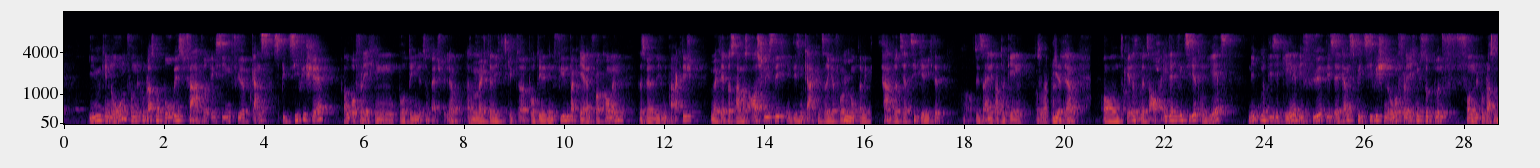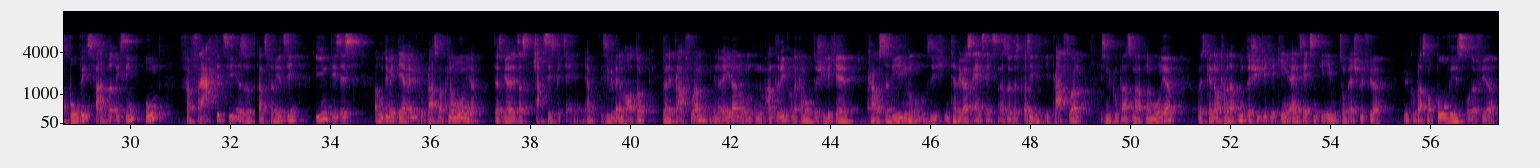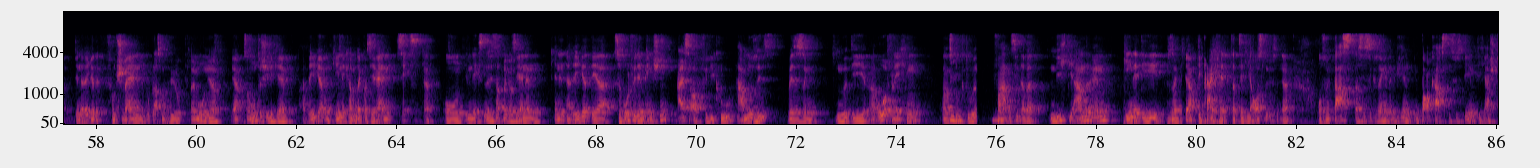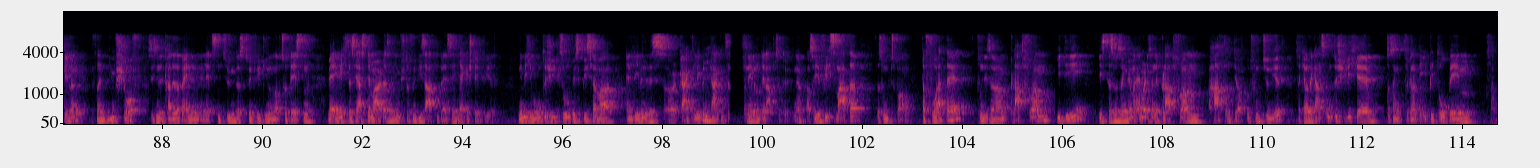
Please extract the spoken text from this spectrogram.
im Genom von Mycoplasma bovis verantwortlich sind für ganz spezifische Oberflächenproteine zum Beispiel. Ja. Also man möchte nicht, es gibt äh, Proteine, die in vielen Bakterien vorkommen, das wäre natürlich unpraktisch. Man möchte etwas haben, was ausschließlich in diesem Krankheitserreger vorkommt, mhm. damit die Antwort sehr zielgerichtet auf dieses eine Pathogen also. Ja. Und okay, das haben wir jetzt auch identifiziert und jetzt nimmt man diese Gene, die für diese ganz spezifischen Oberflächenstrukturen von Mycoplasma bovis verantwortlich sind und verfrachtet sie, also transferiert sie in dieses rudimentäre Mycoplasma pneumonia, das wir jetzt als Chassis bezeichnen. Ja? Das ist wie bei einem Auto, eine Plattform mit den Rädern und einem Antrieb und da kann man unterschiedliche Karosserien und, und sich Interieurs reinsetzen. Also das quasi die, die Plattform ist Mycoplasma pneumonia und jetzt kann man, kann man da unterschiedliche Gene einsetzen, die eben zum Beispiel für Mycoplasma bovis oder für den Erreger vom Schwein, Mycoplasma hyopneumonia, ja, also unterschiedliche Erreger und Gene kann man da quasi reinsetzen. Ja. Und im nächsten, also jetzt hat man quasi einen, einen Erreger, der sowohl für den Menschen als auch für die Kuh harmlos ist, weil sozusagen nur die äh, Oberflächenstrukturen äh, vorhanden sind, aber nicht die anderen Gene, die ja, die Krankheit tatsächlich auslösen. Ja. Also das, das ist sozusagen wirklich ein, ein Baukastensystem, die Herstellung von einem Impfstoff. Sie sind jetzt gerade dabei, in den letzten Zügen das zu entwickeln und auch zu testen, wäre eigentlich das erste Mal, dass ein Impfstoff in dieser Art und Weise hergestellt wird. Nämlich im Unterschied zu, wie es bisher war, ein lebendes, äh, lebenden Krankheitserreger zu nehmen und den abzutöten. Ja. Also hier viel smarter, das umzubauen. Der Vorteil von dieser Plattform-Idee ist, dass man sagen, wenn man einmal so eine Plattform hat und die auch gut funktioniert, dann kann man da ganz unterschiedliche sozusagen, sogenannte Epitope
